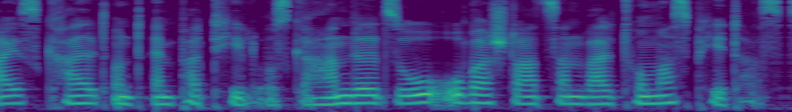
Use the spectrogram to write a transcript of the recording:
eiskalt und empathielos gehandelt, so Oberstaatsanwalt Thomas Peters.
